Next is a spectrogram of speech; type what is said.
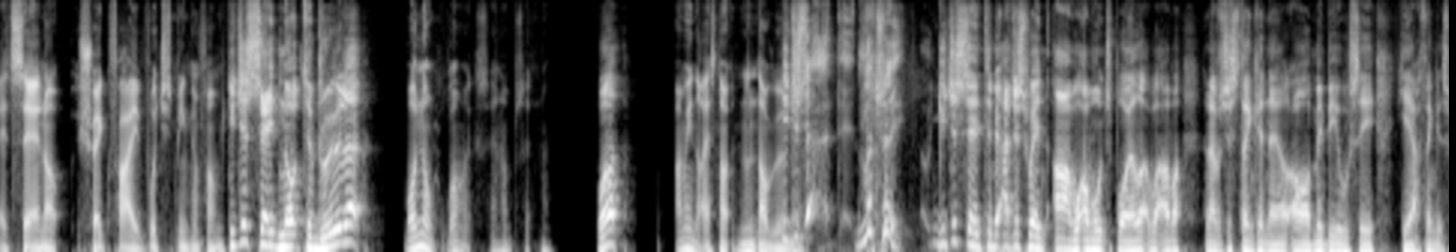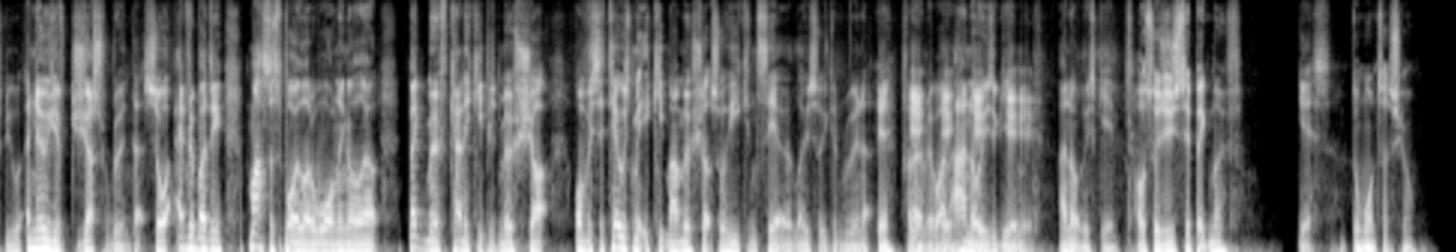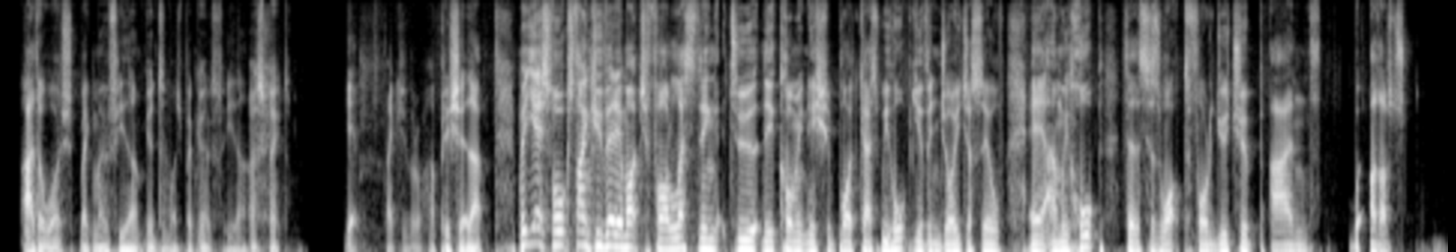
it's setting up Shrek 5, which has been confirmed. You just said not to ruin it. Well, no, well, it's setting up. setting up. What? I mean, like, it's not not really. You just uh, literally. You just said to me. I just went. Ah, well, I won't spoil it, or whatever. And I was just thinking, uh, oh, maybe he'll say, yeah, I think it's real. And now you've just ruined it. So everybody, massive spoiler warning alert. Big Mouth can he keep his mouth shut. Obviously, tells me to keep my mouth shut so he can say it out loud, so he can ruin it Yeah, for yeah, everyone. yeah, I know he's a game. I know he's game. also, did you say Big Mouth? Yes, Don't watch that show. I don't watch Big Mouth either. I'm good. Don't watch Big Good. Mouth either. Respect. Yeah, thank you, bro. I appreciate that. But yes, folks, thank you very much for listening to the Comic Nation podcast. We hope you've enjoyed yourself, uh, and we hope that this has worked for YouTube and other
